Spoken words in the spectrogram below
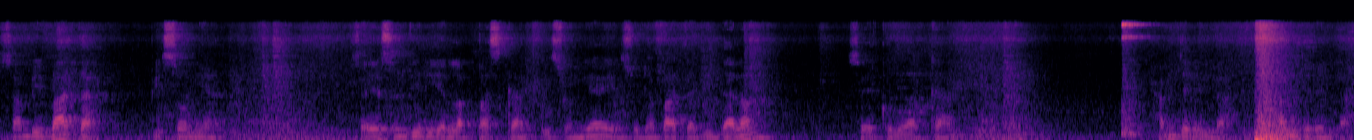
sambil batah pisaunya. Saya sendiri yang lepaskan pisaunya yang sudah batah di dalam saya keluarkan Alhamdulillah Alhamdulillah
